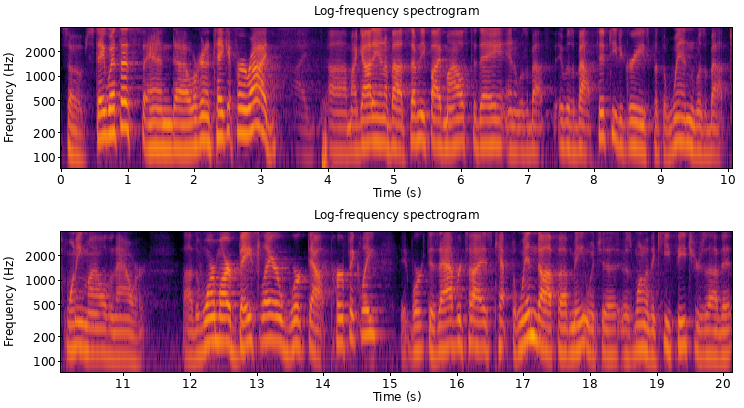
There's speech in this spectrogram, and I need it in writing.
So stay with us, and uh, we're going to take it for a ride. Um, I got in about 75 miles today, and it was about it was about 50 degrees, but the wind was about 20 miles an hour. Uh, the warmR base layer worked out perfectly. It worked as advertised, kept the wind off of me, which uh, was one of the key features of it,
